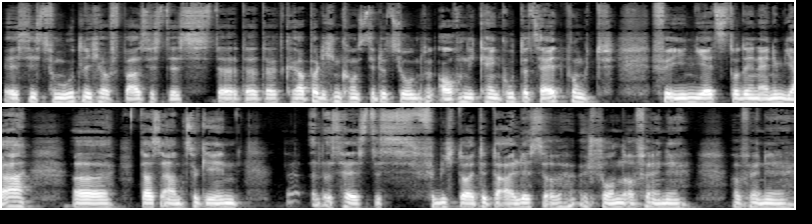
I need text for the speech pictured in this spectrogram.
Es ist vermutlich auf Basis des, der, der, der körperlichen Konstitution auch nicht kein guter Zeitpunkt für ihn jetzt oder in einem Jahr, äh, das anzugehen. Das heißt, es für mich deutet da alles äh, schon auf eine, auf eine,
